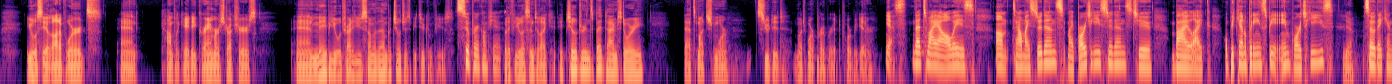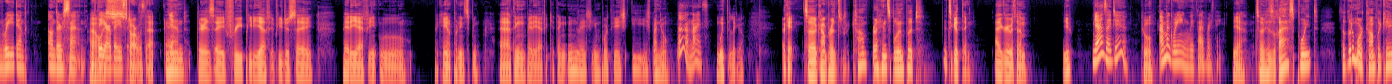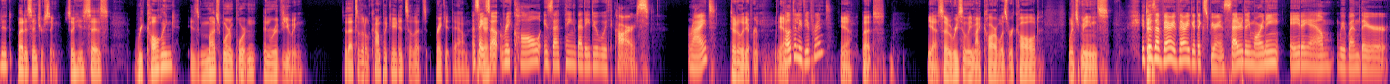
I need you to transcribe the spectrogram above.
you will see a lot of words and complicated grammar structures. And maybe you will try to use some of them, but you'll just be too confused. Super confused. But if you listen to like a children's bedtime story, that's much more suited, much more appropriate for a beginner. Yes, that's why I always um, tell my students, my Portuguese students, to buy like O Pequeno Príncipe in Portuguese Yeah. so they can read and understand I if they are basic. start with that. Yeah. And there is a free PDF if you just say PDF o Pequeno Príncipe. Uh, tem um PDF que tem inglês, em português e espanhol. Ah, nice. Muito legal. Okay, so comprehens- comprehensible input, it's a good thing. I agree with him. Yes, I do. Cool. I'm agreeing with everything. Yeah. So his last point is a little more complicated, but it's interesting. So he says recalling is much more important than reviewing. So that's a little complicated. So let's break it down. Let's say okay? so. Recall is that thing that they do with cars, right? Totally different. Yeah. Totally different. Yeah. But yeah. So recently my car was recalled, which means It was a very, very good experience. Saturday morning, 8 a.m. We went there.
